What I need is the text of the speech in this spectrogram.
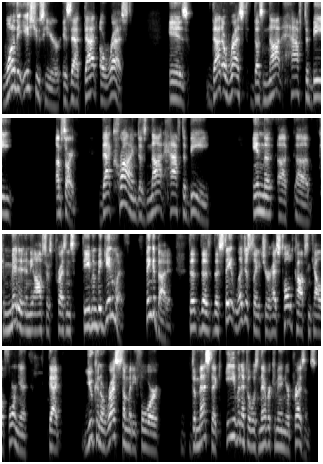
one of the issues here is that that arrest is that arrest does not have to be. I'm sorry, that crime does not have to be in the uh, uh, committed in the officer's presence to even begin with. Think about it. The, the, the state legislature has told cops in California that you can arrest somebody for domestic even if it was never committed in your presence.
